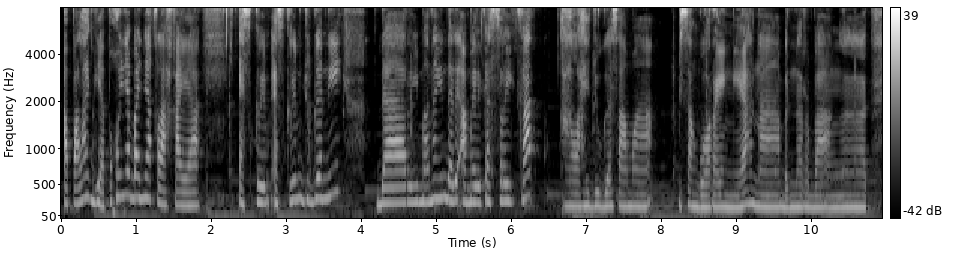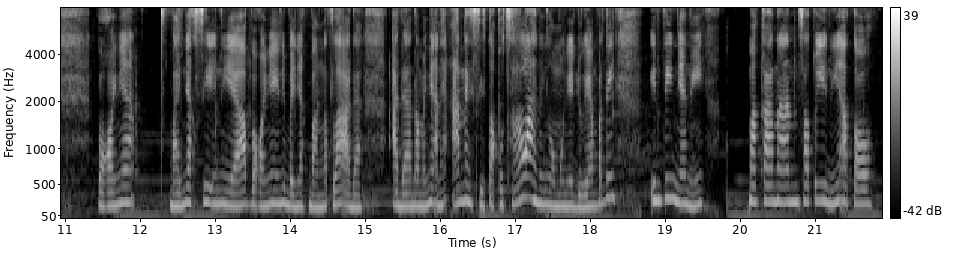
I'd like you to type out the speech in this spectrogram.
Apalagi ya pokoknya banyak lah kayak es krim es krim juga nih dari mana ini? Dari Amerika Serikat kalah juga sama pisang goreng ya. Nah bener banget. Pokoknya banyak sih ini ya pokoknya ini banyak banget lah ada ada namanya aneh-aneh sih takut salah nih ngomongnya juga yang penting intinya nih makanan satu ini atau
